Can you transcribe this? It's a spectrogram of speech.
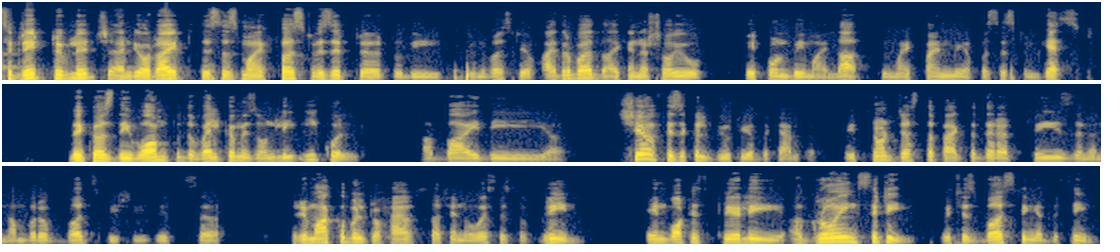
It's a great privilege, and you're right. This is my first visit uh, to the University of Hyderabad. I can assure you it won't be my last. You might find me a persistent guest because the warmth of the welcome is only equaled uh, by the uh, sheer physical beauty of the campus. It's not just the fact that there are trees and a number of bird species, it's uh, remarkable to have such an oasis of green in what is clearly a growing city which is bursting at the seams.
